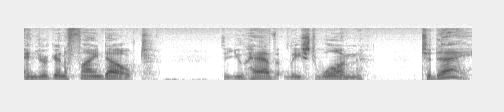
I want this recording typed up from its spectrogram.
And you're going to find out that you have at least one today.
